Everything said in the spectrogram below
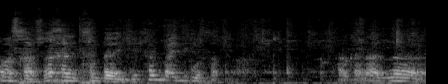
ما تخافش غير خلي تخبى يديك خبى يديك ما تخافش عندنا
